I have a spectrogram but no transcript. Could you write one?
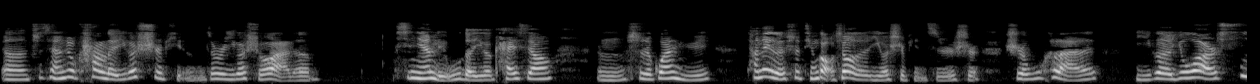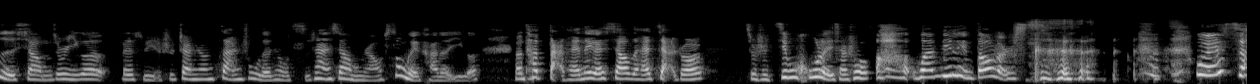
嗯、之前就看了一个视频，就是一个舍瓦的新年礼物的一个开箱，嗯，是关于他那个是挺搞笑的一个视频，其实是是乌克兰一个 U 二四项目，就是一个类似于也是战争赞助的这种慈善项目，然后送给他的一个，然后他打开那个箱子，还假装就是惊呼了一下，说啊，one billion dollars。我也想，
